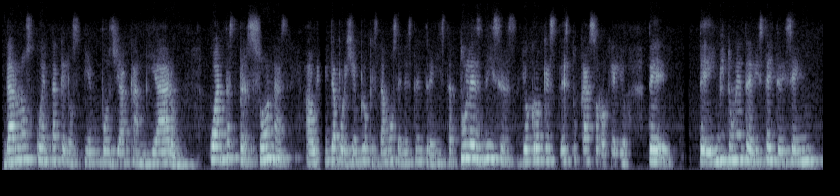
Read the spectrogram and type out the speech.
darnos cuenta que los tiempos ya cambiaron. ¿Cuántas personas ahorita, por ejemplo, que estamos en esta entrevista, tú les dices, yo creo que es, tu caso, Rogelio, te, te invito a una entrevista y te dicen,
